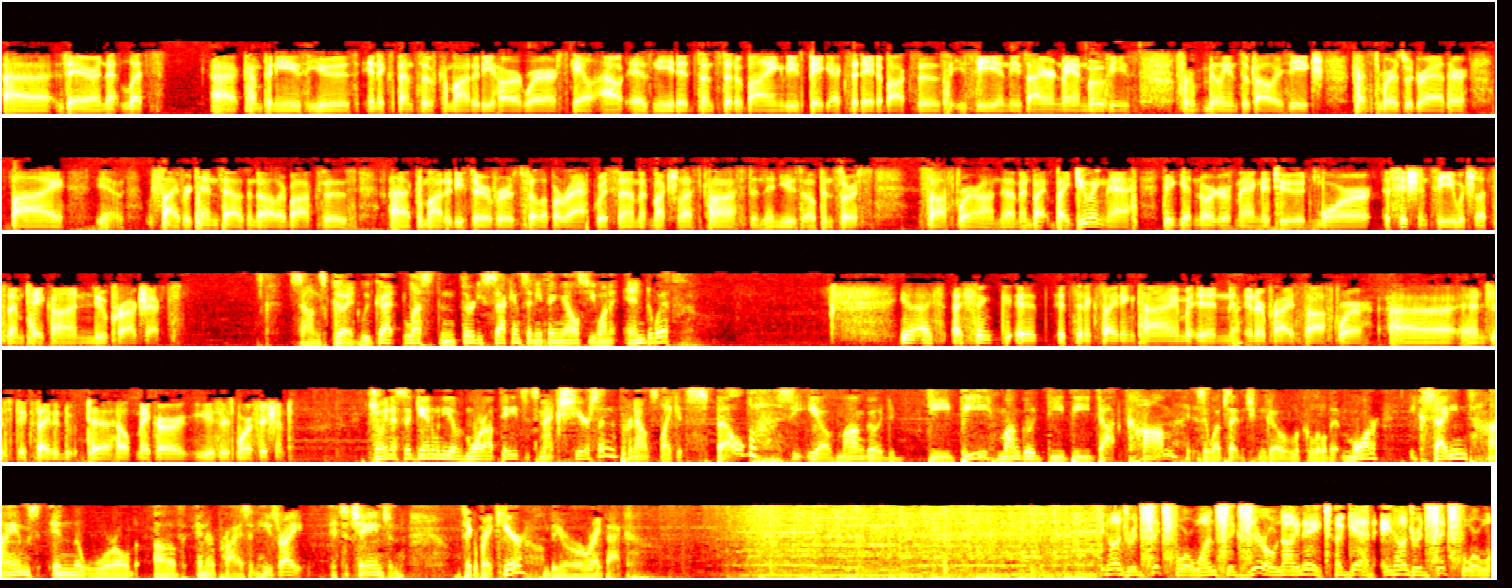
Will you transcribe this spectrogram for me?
uh, there, and that lets uh, companies use inexpensive commodity hardware, scale out as needed. So instead of buying these big Exadata boxes that you see in these Iron Man movies for millions of dollars each, customers would rather buy you know five or ten thousand dollar boxes, uh, commodity servers, fill up a rack with them at much less cost, and then use open source software on them. And by, by doing that, they get an order of magnitude more efficiency, which lets them take on new projects. Sounds good. We've got less than 30 seconds. Anything else you want to end with? Yeah, I, I think it, it's an exciting time in okay. enterprise software, uh, and just excited to help make our users more efficient. Join us again when you have more updates. It's Max Schireson, pronounced like it's spelled, CEO of MongoDB. MongoDB.com is a website that you can go look a little bit more. Exciting times in the world of enterprise. And he's right. It's a change. And we'll take a break here. I'll be right back. 800 641 6098. Again, 800 641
